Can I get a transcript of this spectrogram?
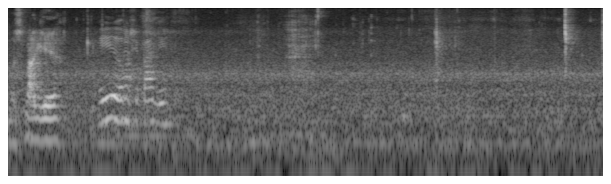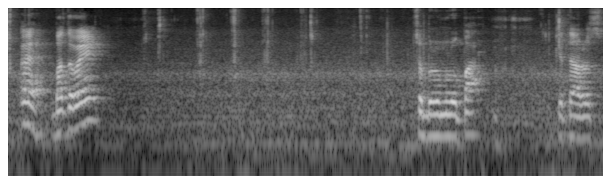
Masih pagi ya. Iya, masih pagi. Eh, by the way, sebelum lupa, kita harus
